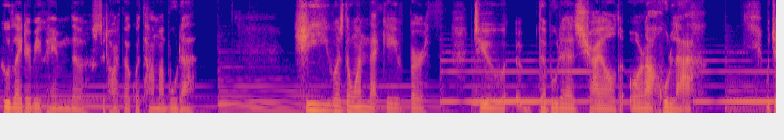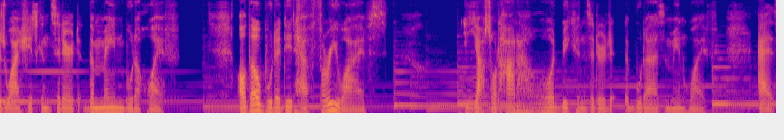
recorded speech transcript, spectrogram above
who later became the Siddhartha Gautama Buddha. She was the one that gave birth to the Buddha's child, Rahula, which is why she is considered the main Buddha wife. Although Buddha did have three wives, Yasodhara would be considered Buddha's main wife, as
